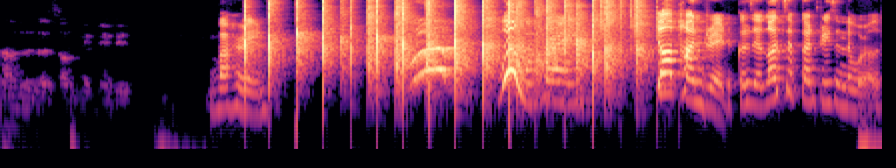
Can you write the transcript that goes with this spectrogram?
100 or something maybe. Bahrain. Woo! Top 100, because there are lots of countries in the world.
